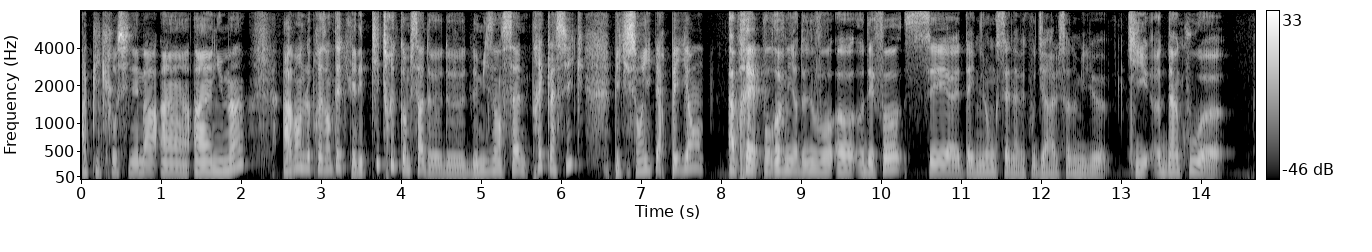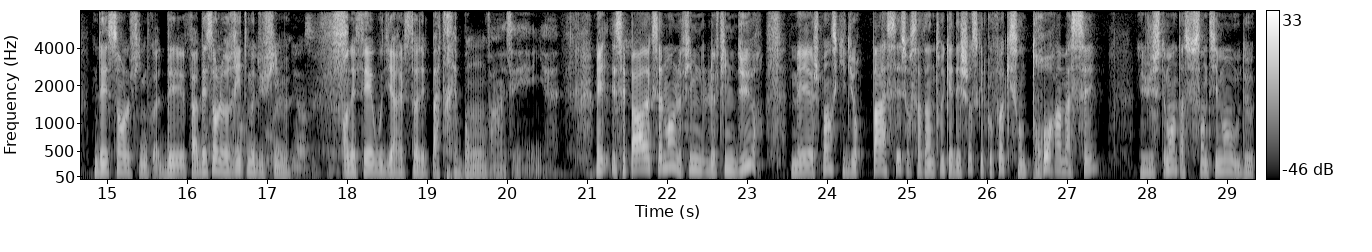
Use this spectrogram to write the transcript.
appliquerait au cinéma à un, à un humain. Avant de le présenter, tu- il y a des petits trucs comme ça de, de- de mise en scène très classiques, mais qui sont hyper payants. Après, pour revenir de nouveau au, au défaut, c'est euh, t'as une longue scène avec Woody Harrelson au milieu qui euh, d'un coup euh, descend le film quoi, Dé- enfin descend le rythme du film. En effet, Woody Harrelson n'est pas très bon. Mais c'est paradoxalement, le film, le film dure, mais je pense qu'il dure pas assez sur certains trucs. Il y a des choses quelquefois qui sont trop ramassées. Et justement, tu as ce sentiment où de,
